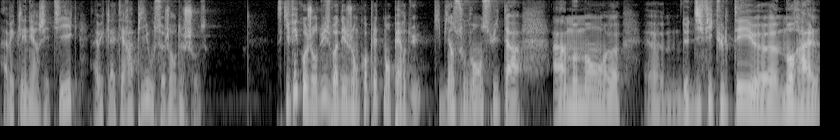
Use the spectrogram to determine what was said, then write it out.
avec l'énergétique, avec la thérapie ou ce genre de choses. Ce qui fait qu'aujourd'hui, je vois des gens complètement perdus, qui bien souvent, suite à, un moment euh, euh, de difficulté euh, morale,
